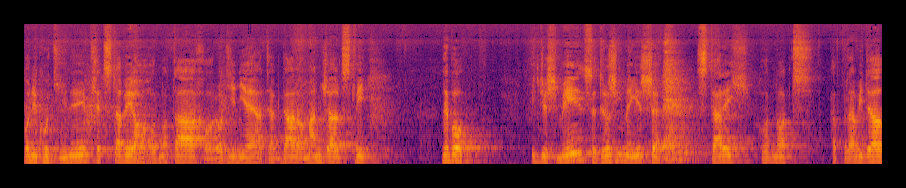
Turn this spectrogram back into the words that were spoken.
poněkud jiné představy o hodnotách, o rodině a tak dále, o manželství. Nebo i když my se držíme ještě starých hodnot a pravidel,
